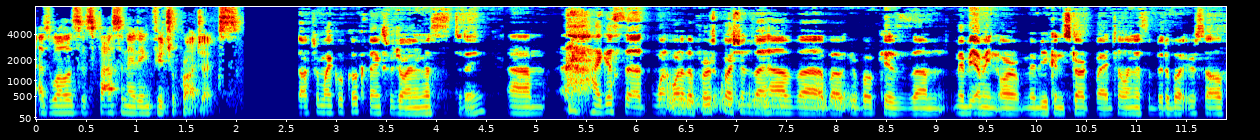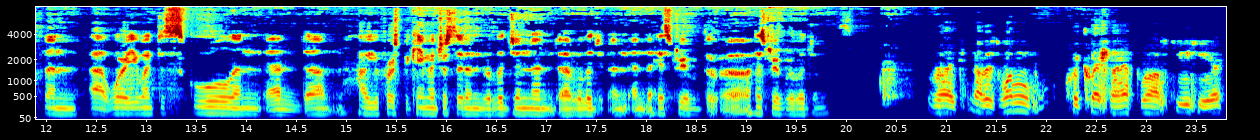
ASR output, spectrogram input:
as well as his fascinating future projects. Dr. Michael Cook, thanks for joining us today. Um, I guess uh, one, one of the first questions I have uh, about your book is um, maybe I mean, or maybe you can start by telling us a bit about yourself and uh, where you went to school and and um, how you first became interested in religion and uh, religion and, and, the history of the uh, history of religion. Right. Now, there's one quick question I have to ask you here,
